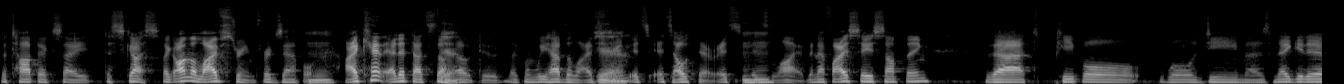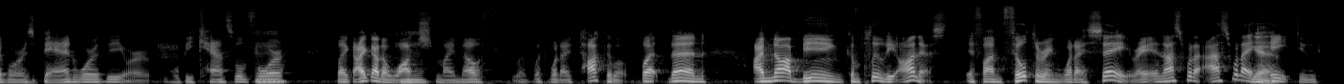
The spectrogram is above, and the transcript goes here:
the topics I discuss, like on the live stream, for example. Mhm. I can't edit that stuff Yeah. out, dude. Like when we have the live Yeah. stream, it's it's out there. It's it's Mhm. live. And if I say something that people will deem as negative or as ban worthy or will be canceled for. Mhm. Like I gotta watch my mouth with, with what I talk about. But then I'm not being completely honest if I'm filtering what I say, right? And that's what I, that's what I Yeah. hate, dude.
